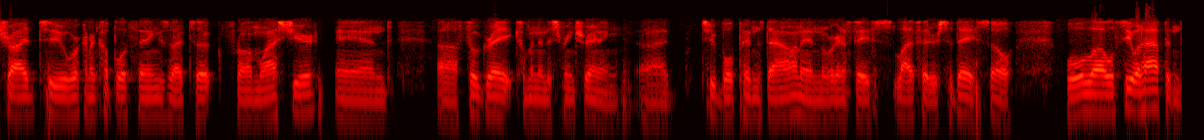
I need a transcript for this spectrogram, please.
tried to work on a couple of things that I took from last year and uh, feel great coming into spring training. Uh, two bullpens down, and we're going to face live hitters today. So we'll uh, we'll see what happens.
